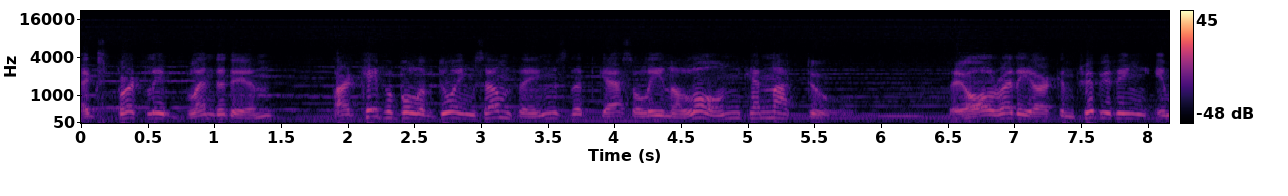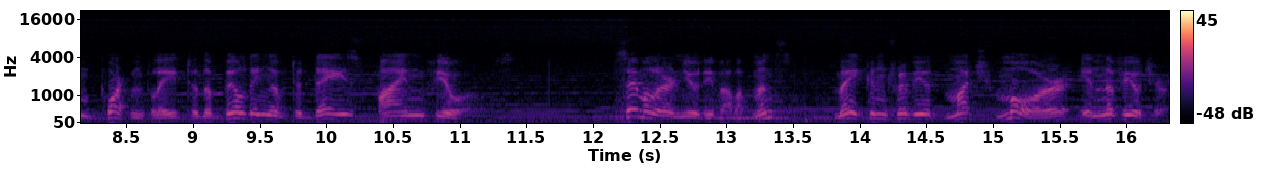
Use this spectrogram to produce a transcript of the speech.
expertly blended in, are capable of doing some things that gasoline alone cannot do. They already are contributing importantly to the building of today's fine fuels. Similar new developments may contribute much more in the future.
